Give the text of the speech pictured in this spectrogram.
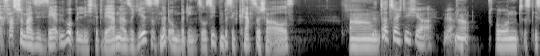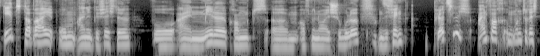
fast schon, weil sie sehr überbelichtet werden. Also hier ist es nicht unbedingt so. Es sieht ein bisschen klassischer aus. Ähm, Tatsächlich ja. ja. ja. Und es, es, geht dabei um eine Geschichte, wo ein Mädel kommt ähm, auf eine neue Schule und sie fängt plötzlich einfach im Unterricht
